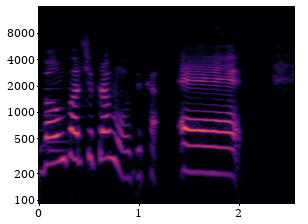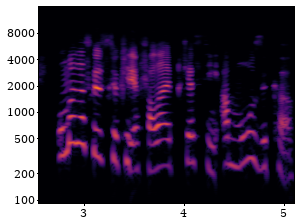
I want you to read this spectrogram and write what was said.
Vamos partir pra música. É... Uma das coisas que eu queria falar é porque, assim, a música,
